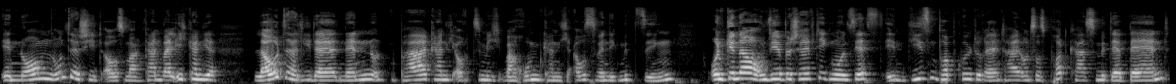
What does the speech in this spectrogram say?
enormen Unterschied ausmachen kann, weil ich kann dir lauter Lieder nennen und ein paar kann ich auch ziemlich, warum kann ich auswendig mitsingen. Und genau, und wir beschäftigen uns jetzt in diesem popkulturellen Teil unseres Podcasts mit der Band.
